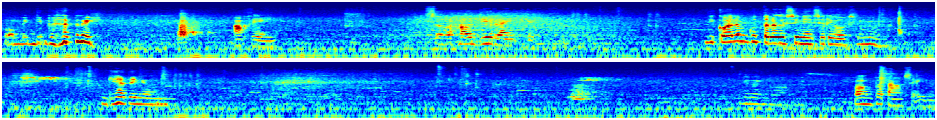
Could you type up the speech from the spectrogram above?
Comedy pa na to eh. Okay. So, how do you like it? Hindi ko alam kung talaga sineseryoso mo. Bigyan natin yung... Ginagawa mo. Pang patao sa ilong.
